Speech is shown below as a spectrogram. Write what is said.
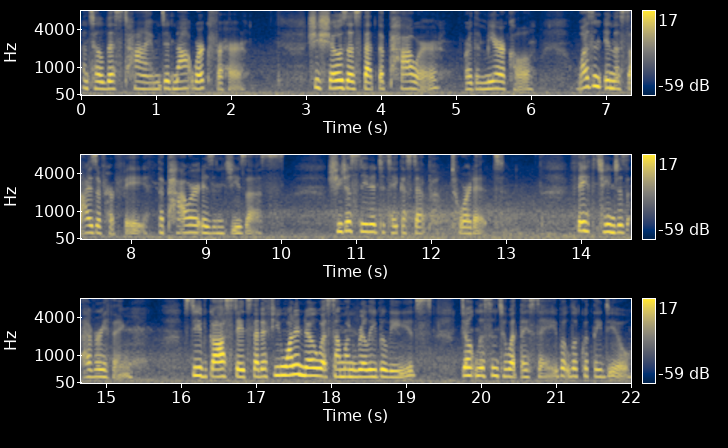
until this time did not work for her. She shows us that the power or the miracle wasn't in the size of her faith. The power is in Jesus. She just needed to take a step toward it. Faith changes everything. Steve Goss states that if you want to know what someone really believes, don't listen to what they say, but look what they do.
